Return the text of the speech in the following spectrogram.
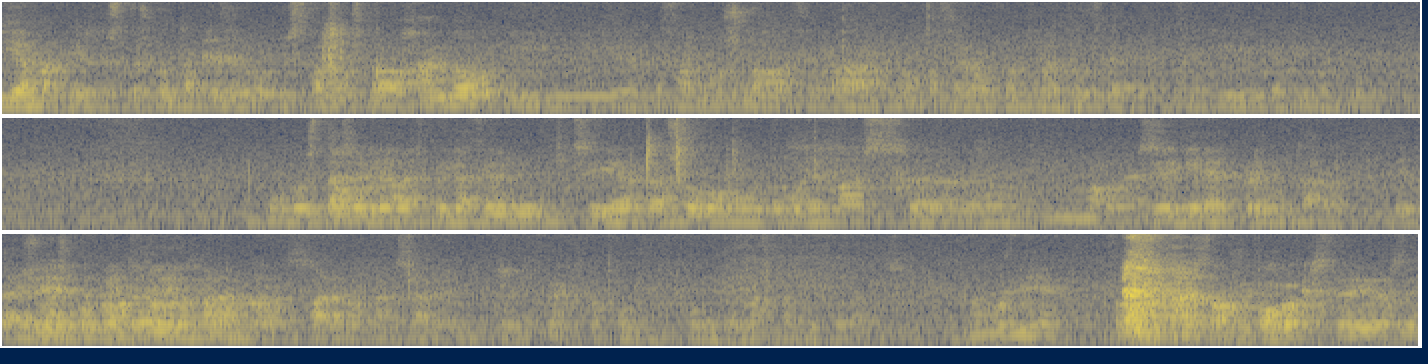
y a partir de estos contactos es lo que estamos trabajando y empezamos a, cerrar, a cerrar contratos de, aquí, de aquí muy poco. Un poco esta sería la explicación, si acaso luego hay más, eh, si quiere preguntar detalles más concretos para, no, para no cansar con, con temas particulares. Muy bien. estamos un poco excedidos de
